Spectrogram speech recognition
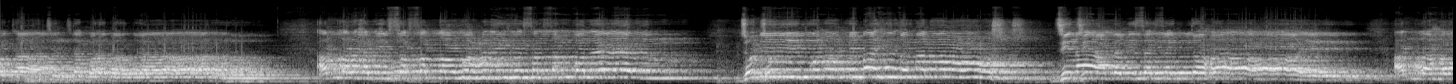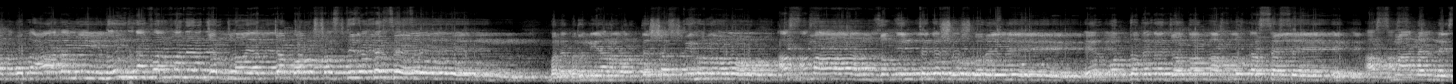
কথা চিন্তা করা দরকার। আল্লাহর হাবিব সাল্লাল্লাহু আলাইহি ওয়াসাল্লাম বলেন, যদি কোনো বিবাহিত মানুষ আল্লাহ রাব্বুল আলামিন ওই নাফরমানের জন্য একটা বড় শাস্তি রেখেছেন। বলে দুনিয়ার মধ্যে শাস্তি হলো আসমান, জমিন থেকে শুরু করে এর মধ্য থেকে যত মাখলুক আছে, আসমানের নিচ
